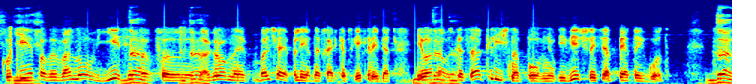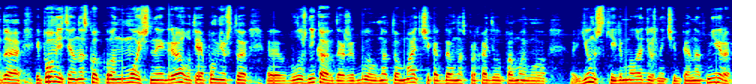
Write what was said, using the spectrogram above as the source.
Кутепов, и... Иванов, Есипов, да, э, да. огромная, большая пледа харьковских ребят. Ивановская да, да. отлично помню, и весь 65-й год. Да, да. И помните, насколько он мощно играл? Вот я помню, что э, в Лужниках даже был на том матче, когда у нас проходил, по-моему, юношеский или молодежный чемпионат мира,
